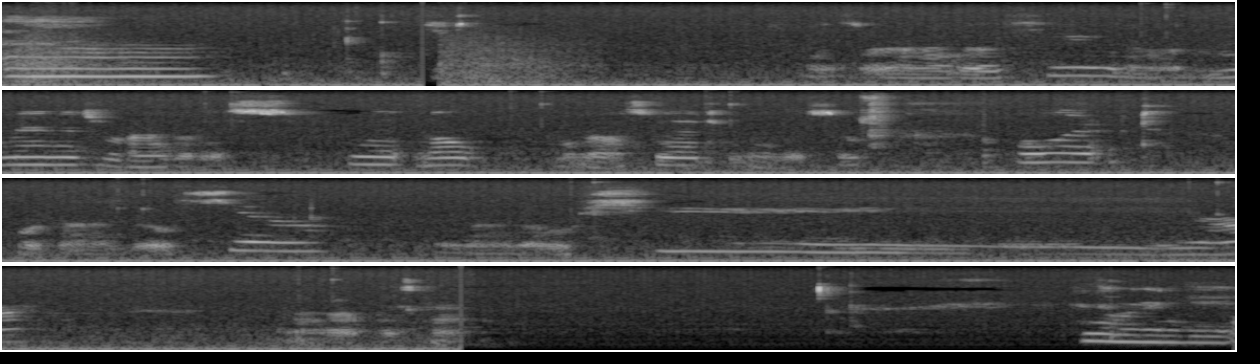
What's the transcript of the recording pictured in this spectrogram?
Um, so we're gonna go here, we're gonna go to manage, we're gonna go to switch, nope, we're gonna switch, we're gonna go select, we're gonna go here, we're gonna go here, we're. And then we're gonna get,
